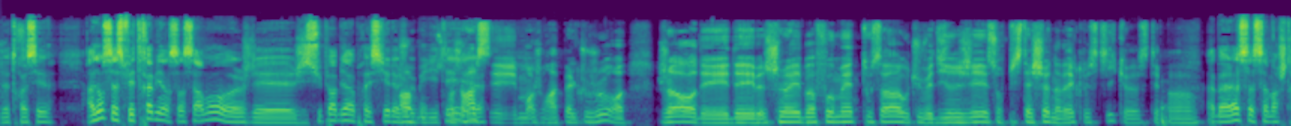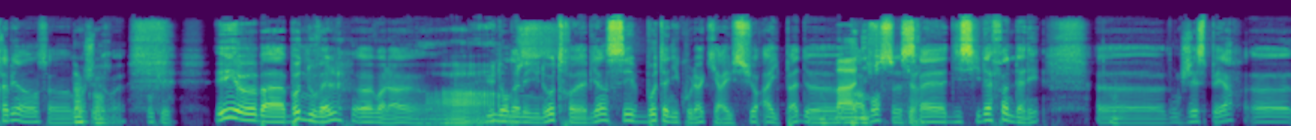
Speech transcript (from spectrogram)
d'être assez. Ah non, ça se fait très bien. Sincèrement, euh, j'ai j'ai super bien apprécié la Ah, bon, jouabilité. en général, Euh, c'est, moi, je me rappelle toujours, euh, genre des des Shirley Baphomet, tout ça, où tu veux diriger sur PlayStation avec le stick, euh, c'était pas. Ah bah là, ça ça marche très bien. Hein, ça, D'accord. ouais. Ok. Et euh, bah bonne nouvelle, euh, voilà, euh, Ah, une en amène une autre. Eh bien, c'est Botanicula qui arrive sur iPad. Euh, apparemment, ce serait d'ici la fin de l'année. Euh, Donc j'espère. Euh,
